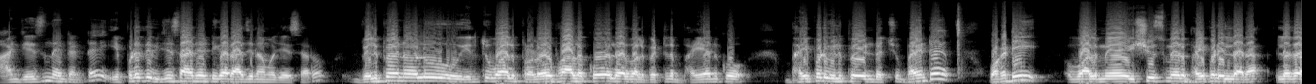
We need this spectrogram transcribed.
ఆయన చేసింది ఏంటంటే ఎప్పుడైతే విజయసాయి రెడ్డి గారు రాజీనామా చేశారో వెళ్ళిపోయిన వాళ్ళు ఎదుటి వాళ్ళు ప్రలోభాలకో లేదా వాళ్ళు పెట్టిన భయానికో భయపడి వెళ్ళిపోయి ఉండొచ్చు. భయం అంటే ఒకటి వాళ్ళ మే ఇష్యూస్ మీద భయపడి వెళ్ళారా? లేదా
